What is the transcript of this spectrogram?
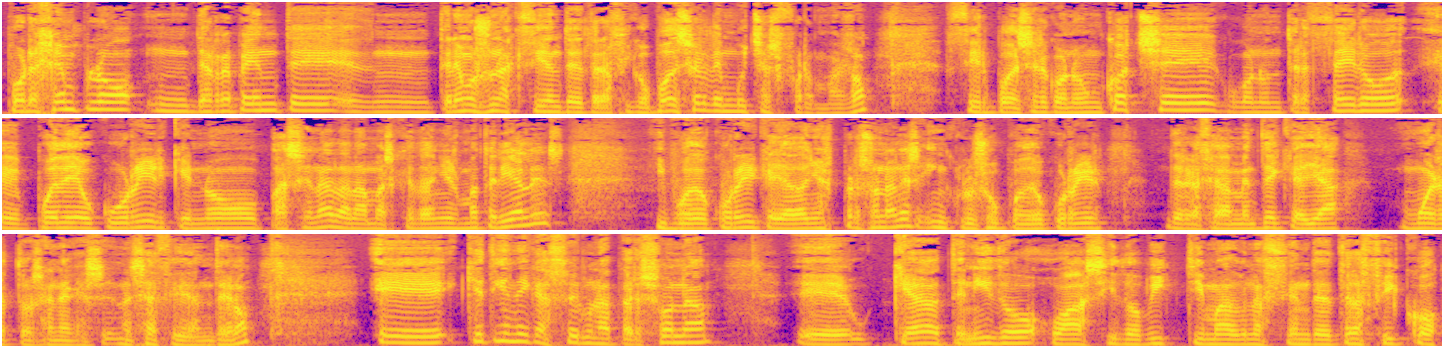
Por ejemplo, mm, de repente mm, tenemos un accidente de tráfico. Puede ser de muchas formas, ¿no? Es decir, puede ser con un coche, con un tercero. Eh, puede ocurrir que no pase nada, nada más que daños materiales. Y puede ocurrir que haya daños personales. Incluso puede ocurrir, desgraciadamente, que haya muertos en ese, en accidente, ¿no? Eh, ¿Qué tiene que hacer una persona eh, que ha tenido o ha sido víctima de un accidente de tráfico?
